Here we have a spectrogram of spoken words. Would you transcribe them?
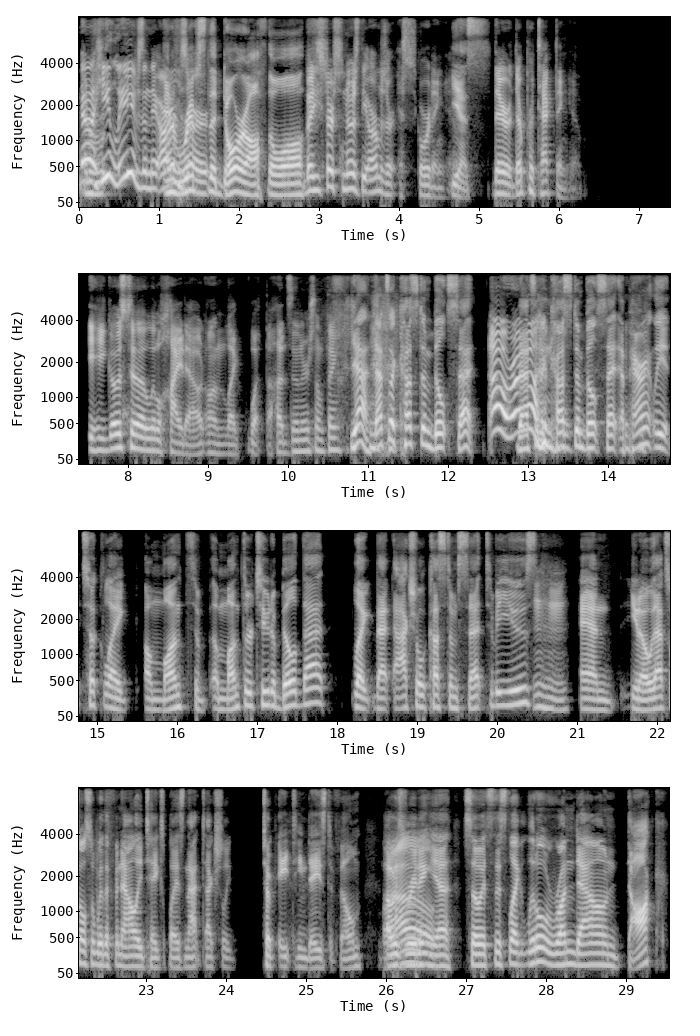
no, he leaves, and the arms and rips are- the door off the wall. But he starts to notice the arms are escorting him. yes. they're they're protecting him. He goes to a little hideout on like what the Hudson or something. Yeah, that's a custom built set. Oh, right. That's on. an custom built set. Apparently, it took like a month to a month or two to build that, like that actual custom set to be used. Mhm. And you know, that's also where the finale takes place, and that actually took 18 days to film. I was reading, yeah. So it's this like little rundown dock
